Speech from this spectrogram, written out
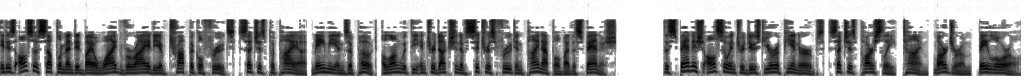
It is also supplemented by a wide variety of tropical fruits, such as papaya, mamey and zapote, along with the introduction of citrus fruit and pineapple by the Spanish. The Spanish also introduced European herbs, such as parsley, thyme, marjoram, bay laurel,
